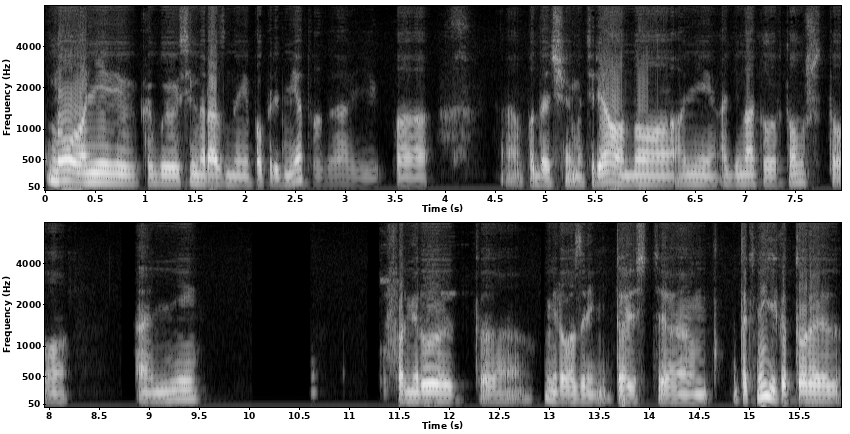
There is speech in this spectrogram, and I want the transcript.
ну, они как бы сильно разные по предмету, да, и по а, подаче материала, но они одинаковы в том, что они формируют э, мировоззрение. То есть э, это книги, которые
